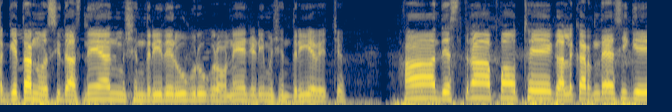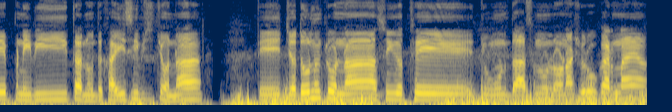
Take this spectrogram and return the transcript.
ਅੱਗੇ ਤੁਹਾਨੂੰ ਅਸੀਂ ਦੱਸਦੇ ਆ, ਮਸ਼ੀਨਰੀ ਦੇ ਰੂਬਰੂ ਕਰਾਉਨੇ ਆ ਜਿਹੜੀ ਮਸ਼ੀਨਰੀ ਹੈ ਵਿੱਚ। ਹਾਂ, ਜਿਸ ਤਰ੍ਹਾਂ ਆਪਾਂ ਉੱਥੇ ਗੱਲ ਕਰਨ ਦੇ ਸੀਗੇ, ਪਨੀਰੀ ਤੁਹਾਨੂੰ ਦਿਖਾਈ ਸੀ ਵਿੱਚ ਝੋਨਾ। ਤੇ ਜਦੋਂ ਨੂੰ ਝੋਨਾ ਅਸੀਂ ਉੱਥੇ ਜੂਨ 10 ਨੂੰ ਲਾਉਣਾ ਸ਼ੁਰੂ ਕਰਨਾ ਆ,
